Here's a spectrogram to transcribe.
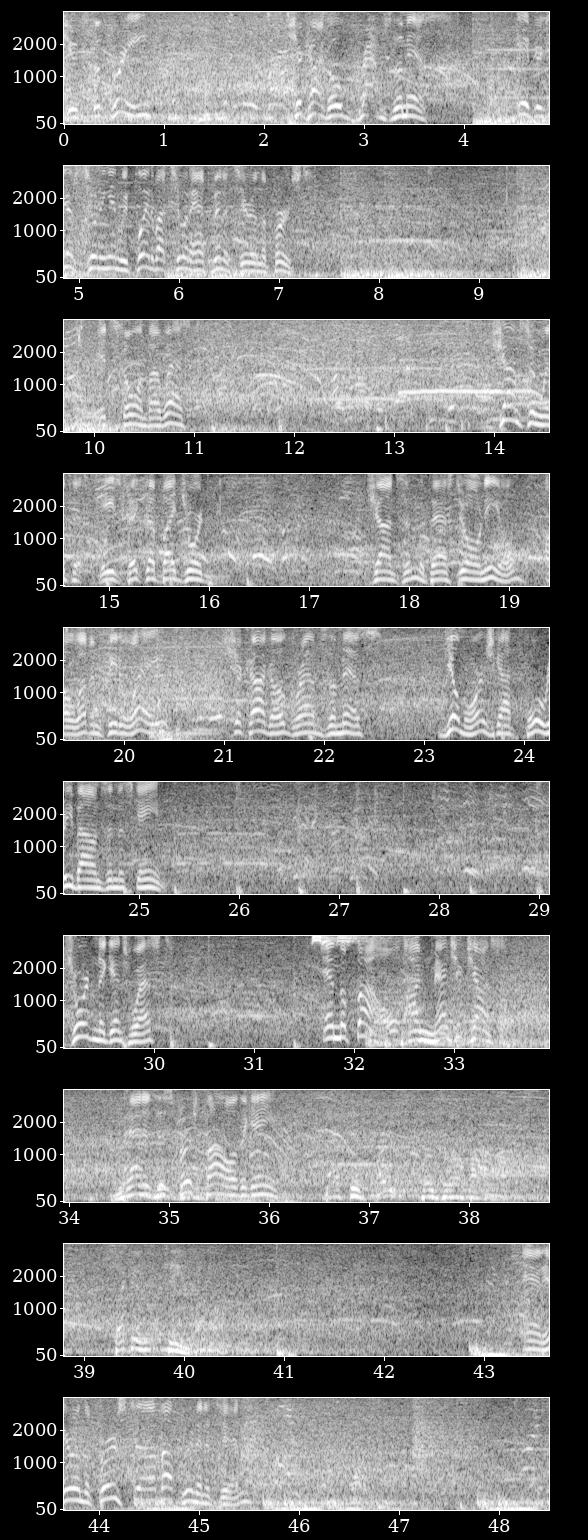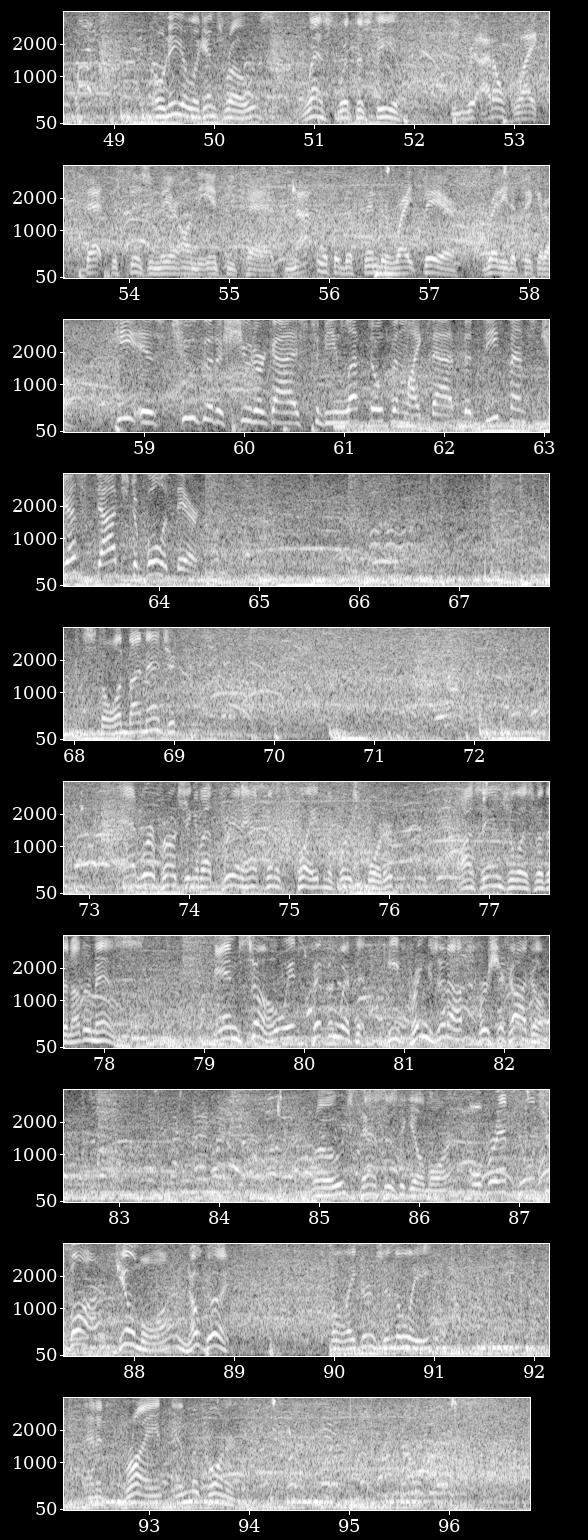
Shoots the three. Chicago grabs the miss. If you're just tuning in, we've played about two and a half minutes here in the first. It's stolen by West. Johnson with it. He's picked up by Jordan. Johnson, the pass to O'Neal, 11 feet away. Chicago grabs the miss. Gilmore's got four rebounds in this game. Jordan against West. And the foul on Magic Johnson. That is his first foul of the game. That's his first personal foul. Second team foul. And here in the first, uh, about three minutes in. O'Neal against Rose. West with the steal. I don't like that decision there on the entry pass. Not with the defender right there ready to pick it off. He is too good a shooter, guys, to be left open like that. The defense just dodged a bullet there. Stolen by Magic. And we're approaching about three and a half minutes played in the first quarter. Los Angeles with another miss. And so it's Pippen with it. He brings it up for Chicago. Rose passes to Gilmore. Over Abdul-Jabbar. Gilmore, no good. The Lakers in the lead. And it's Bryant in the corner.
